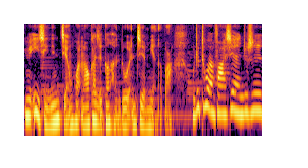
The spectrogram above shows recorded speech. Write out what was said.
因为疫情已经减缓，然后开始跟很多人见面了吧，我就突然发现，就是。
